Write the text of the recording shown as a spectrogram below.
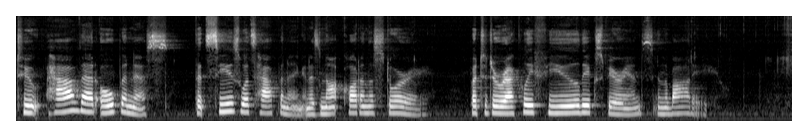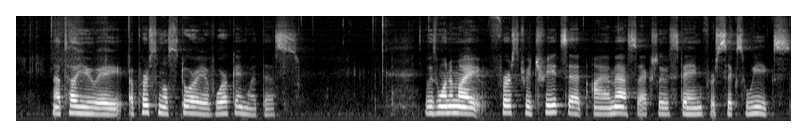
to have that openness that sees what's happening and is not caught in the story, but to directly feel the experience in the body. I'll tell you a, a personal story of working with this. It was one of my first retreats at IMS, I actually was staying for six weeks.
